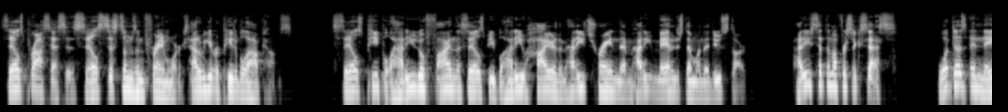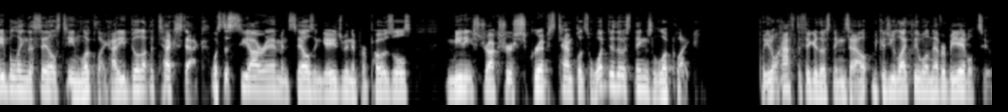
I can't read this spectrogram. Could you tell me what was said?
sales processes, sales systems and frameworks. How do we get repeatable outcomes? Salespeople. How do you go find the salespeople? How do you hire them? How do you train them? How do you manage them when they do start? How do you set them up for success? What does enabling the sales team look like? How do you build out the tech stack? What's the CRM and sales engagement and proposals meeting structure, scripts, templates. What do those things look like? Well, you don't have to figure those things out because you likely will never be able to.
